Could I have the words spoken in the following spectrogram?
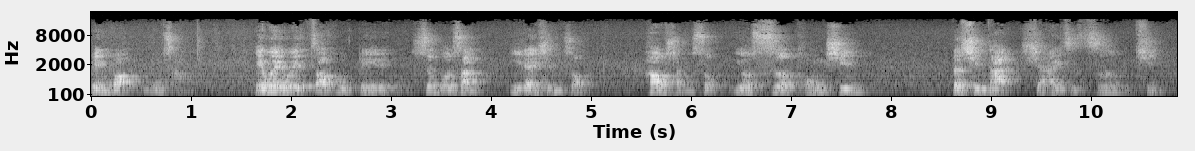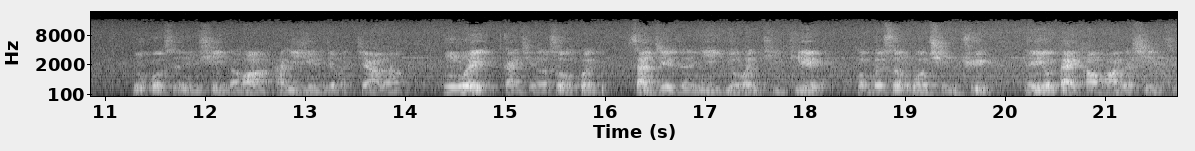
变化无常，也会会照顾别人，生活上依赖性重，好享受，有时候同心的心态，小孩子之气。如果是女性的话，她异性缘就很佳了。因为感情而受困，善解人意，又很体贴，懂得生活情趣，也有带桃花的性质。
